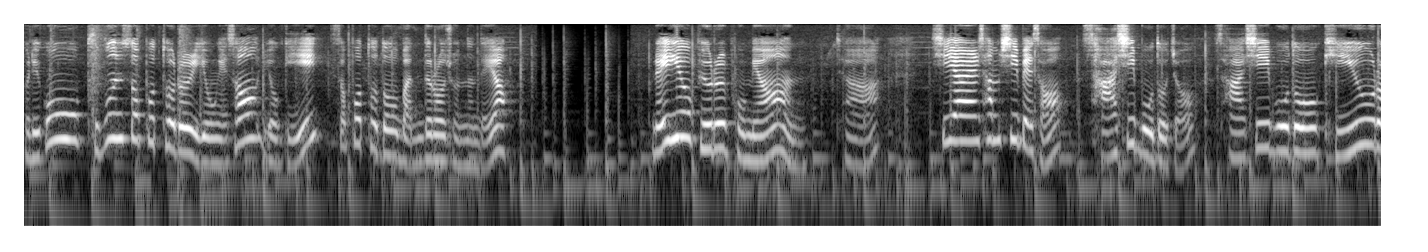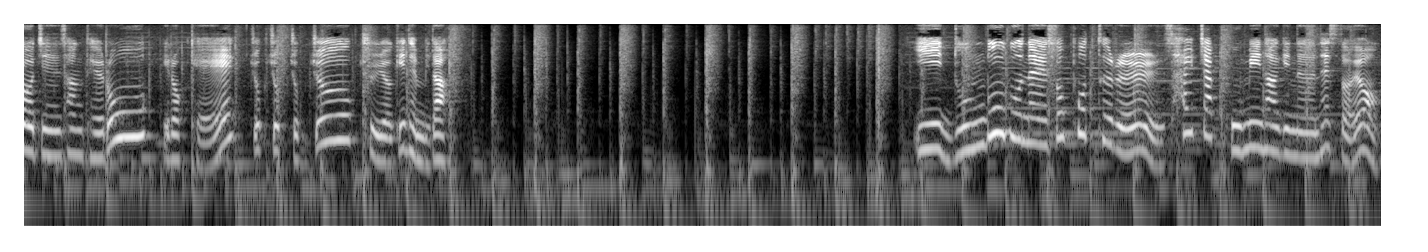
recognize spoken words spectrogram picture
그리고 부분 서포터를 이용해서 여기 서포터도 만들어 줬는데요. layer view를 보면 자 CR30에서 45도죠. 45도 기울어진 상태로 이렇게 쭉쭉쭉쭉 출력이 됩니다. 이 눈 부분의 support를 살짝 고민하기는 했어요.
